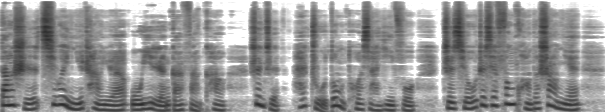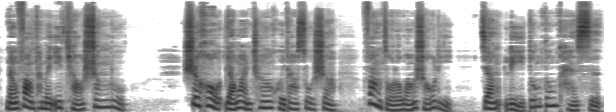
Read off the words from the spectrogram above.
当时七位女厂员无一人敢反抗，甚至还主动脱下衣服，只求这些疯狂的少年能放他们一条生路。事后，杨万春回到宿舍，放走了王守礼，将李东东砍死。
